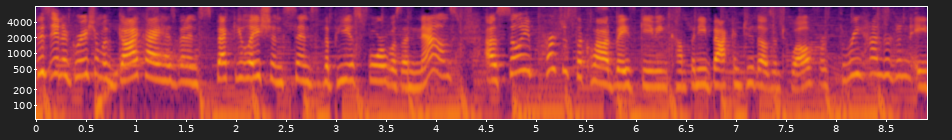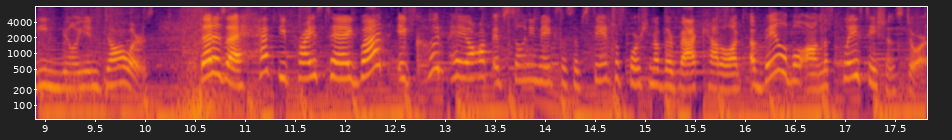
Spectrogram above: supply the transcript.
This integration with Gaikai has been in speculation since the PS4 was announced, as Sony purchased the cloud-based gaming company back in 2012 for $380 million. That is a hefty price tag, but it could pay off if Sony makes a substantial portion of their back catalog available on the PlayStation Store.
